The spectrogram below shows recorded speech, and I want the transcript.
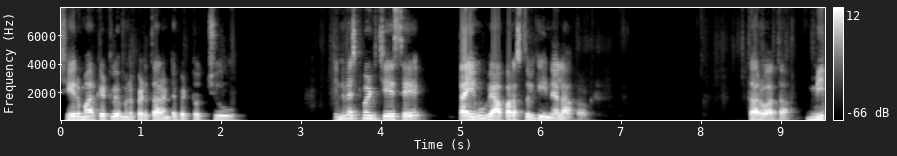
షేర్ మార్కెట్లో ఏమైనా పెడతారంటే పెట్టొచ్చు. ఇన్వెస్ట్మెంట్ చేసే టైము వ్యాపారస్తులకి ఈ నెల. తర్వాత మీ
